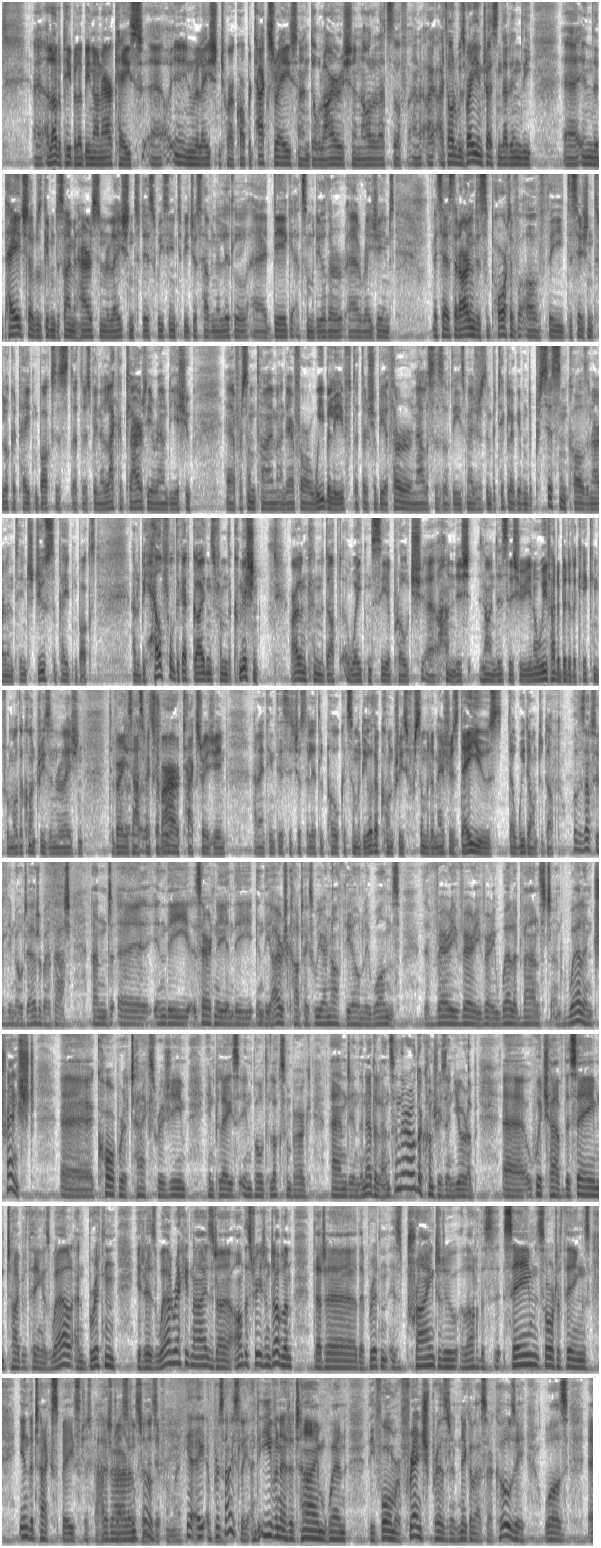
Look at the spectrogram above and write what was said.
uh, a lot of people have been on our case uh, in relation to our corporate tax rate and double Irish and all of that stuff. And I, I thought it was very interesting that in the uh, in the page that was given to Simon Harris in relation to this, we seem to be just having a little uh, dig at some of the other uh, regimes. It says that Ireland is supportive of the decision to look at patent boxes, that there's been a lack of clarity around the issue uh, for some time, and therefore we believe that there should be a thorough analysis of these measures, in particular given the persistent calls in Ireland to introduce the patent box, and it'd be helpful to get guidance from the Commission. Ireland can adopt a wait and see approach uh, on this on this issue. You know, we've had a bit of a kicking from other countries in relation to various aspects of our tax regime, and I think this is just a little poke at some of the other countries for some of the measures they use that we don't adopt. Well, there's absolutely no doubt about that, and uh, in the certainly in the in the Irish context, we are not the only ones. The very, very, very well advanced and well entrenched uh, corporate tax regime in place in both Luxembourg and in the Netherlands. And there are other countries in Europe uh, which have the same type of thing as well. And Britain, it is well recognised uh, on the street in Dublin that uh, that Britain is trying to do a lot of the same sort of things in the tax space Just perhaps that Ireland does. Yeah, precisely. And even at a time when the former French President Nicolas Sarkozy was uh,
